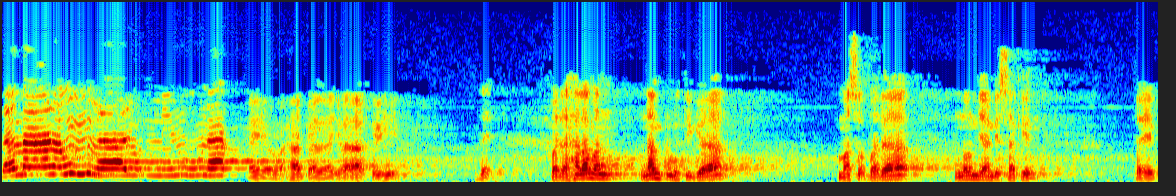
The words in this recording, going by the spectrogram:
فما لهم لا يؤمنون Ewa. Hakala ila akhirih. Baik. Pada halaman 63 masuk pada nun yang disakin. Baik.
